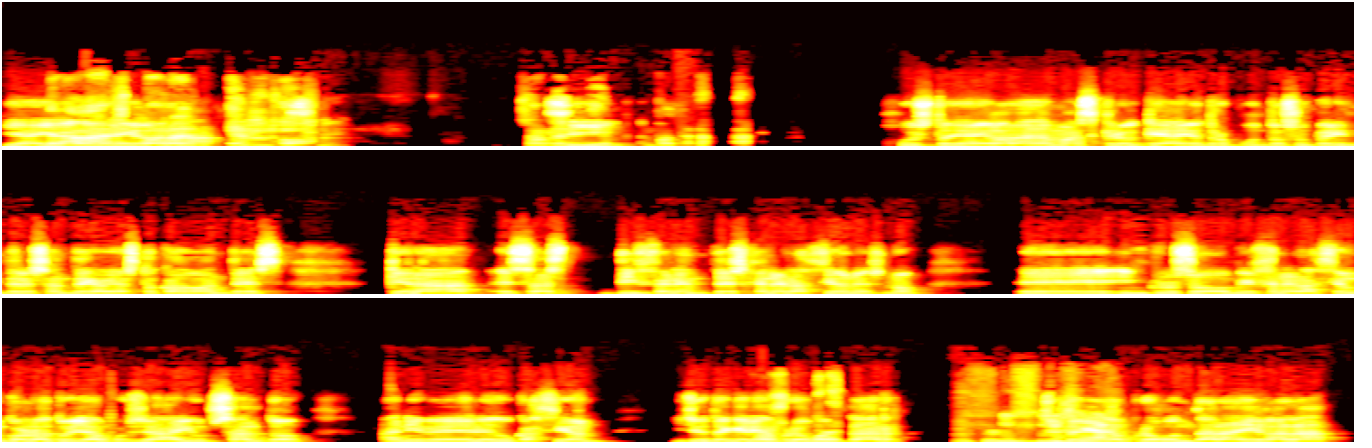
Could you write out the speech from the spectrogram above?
Y ahí, lavar solo el tiempo. Solo el tiempo te Justo, y ahí además creo que hay otro punto súper interesante que habías tocado antes, que era esas diferentes generaciones, ¿no? Eh, incluso mi generación con la tuya, pues ya hay un salto a nivel educación. Y yo te quería preguntar, yo te quería preguntar ahí, Gala,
